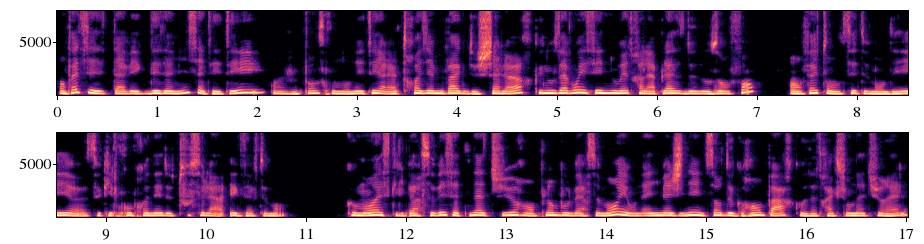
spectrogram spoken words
En fait, c'est avec des amis cet été, je pense qu'on en était à la troisième vague de chaleur, que nous avons essayé de nous mettre à la place de nos enfants en fait, on s'est demandé euh, ce qu'il comprenait de tout cela exactement. Comment est-ce qu'il percevait cette nature en plein bouleversement? Et on a imaginé une sorte de grand parc aux attractions naturelles,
